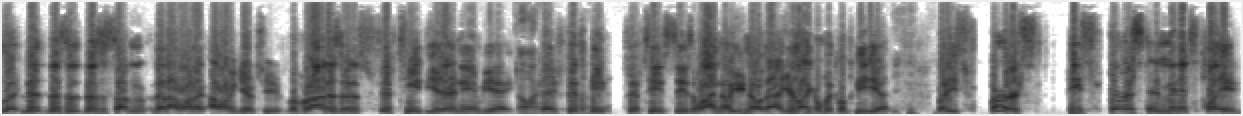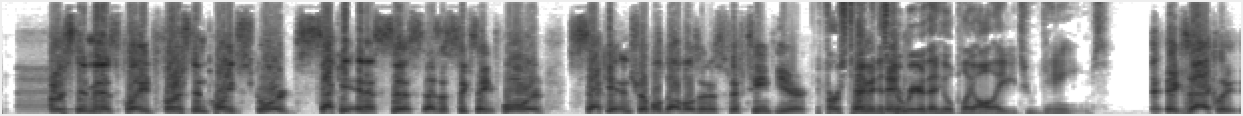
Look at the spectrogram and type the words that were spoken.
look, this, this, is this is something that I want to I want to give to you. LeBron is in his 15th year in the NBA. Oh, I. Okay, 15th, 15th season. Well, I know you know that. You're like a Wikipedia, but he's first. He's first in minutes played, first in minutes played, first in points scored, second in assists as a six-eight forward, second in triple doubles in his 15th year. First time and in his it, career that he'll play all 82 games. Exactly,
